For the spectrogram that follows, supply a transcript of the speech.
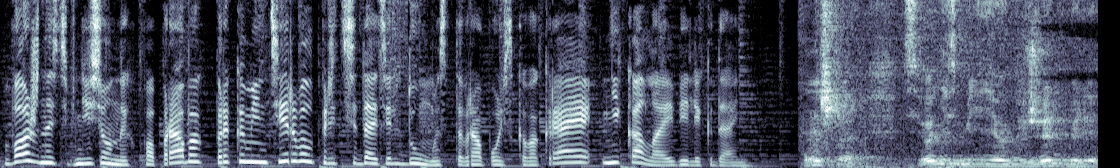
Важность внесенных поправок прокомментировал председатель Думы Ставропольского края Николай Великдань. Конечно, сегодня изменения в бюджет были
